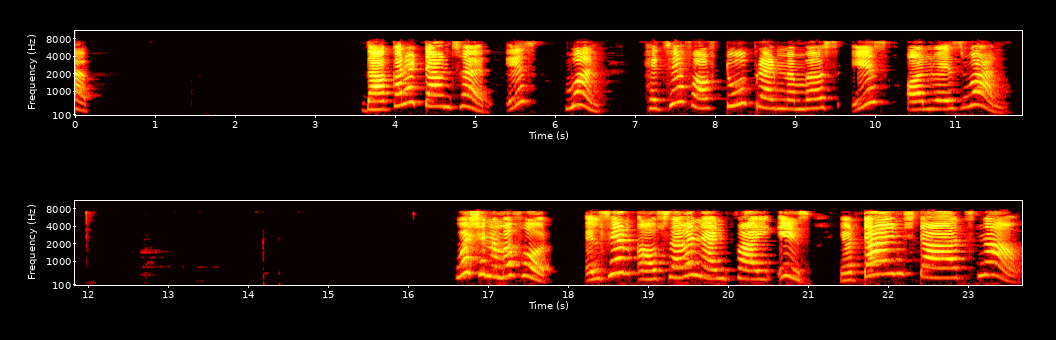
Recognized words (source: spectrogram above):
up. The correct answer is 1. HCF of two prime numbers is always 1. Question number 4. LCM of 7 and 5 is Your time starts now.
